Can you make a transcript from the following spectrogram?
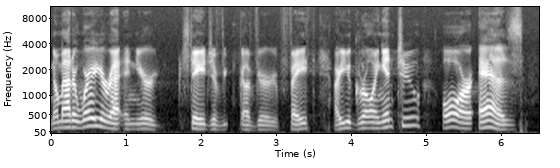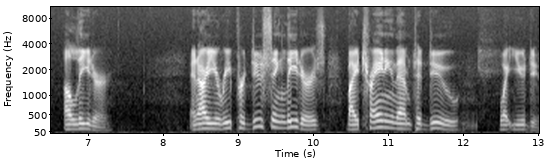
no matter where you're at in your stage of, of your faith, are you growing into or as a leader? And are you reproducing leaders by training them to do what you do?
